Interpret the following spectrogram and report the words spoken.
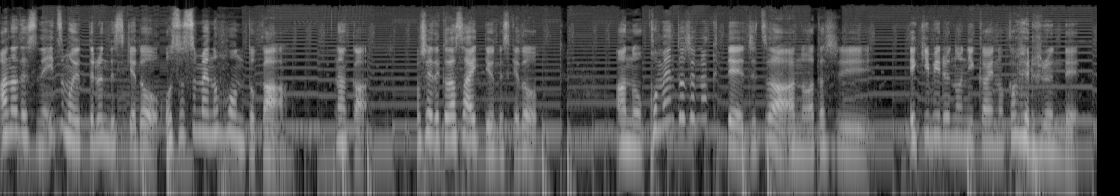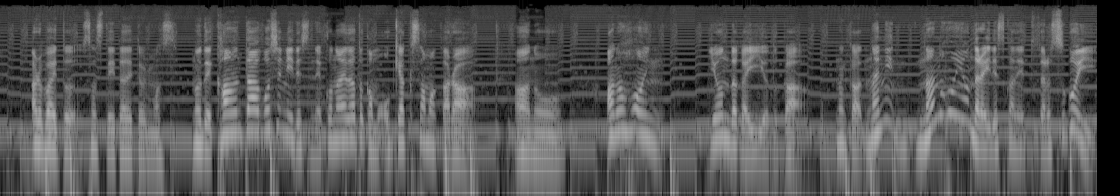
あのですねいつも言ってるんですけどおすすめの本とかなんか教えてくださいって言うんですけどあのコメントじゃなくて実はあの私駅ビルの2階のカフェルルンでアルバイトさせていただいております。のでカウンター越しにですねこの間とかもお客様からあのあの本読んだがいいよとかなんか何何の本読んだらいいですかねって言ったらすごい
